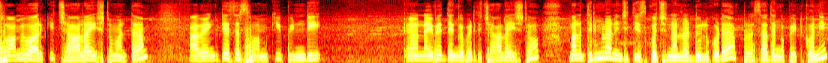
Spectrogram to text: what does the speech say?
స్వామివారికి చాలా ఇష్టం అంట ఆ వెంకటేశ్వర స్వామికి పిండి నైవేద్యంగా పెడితే చాలా ఇష్టం. మన తిరుమల నుంచి తీసుకొచ్చిన లడ్డూలు కూడా ప్రసాదంగా పెట్టుకొని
